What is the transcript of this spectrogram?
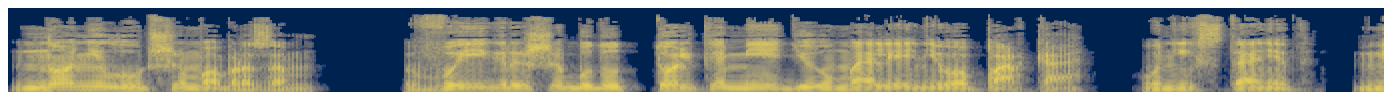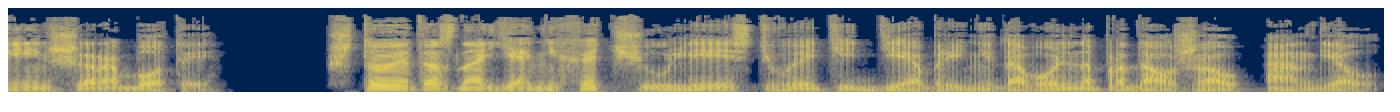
но не лучшим образом. Выигрыши будут только медиумы Оленьего парка. У них станет меньше работы. Что это знает? Я не хочу лезть в эти дебри, недовольно продолжал ангел.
